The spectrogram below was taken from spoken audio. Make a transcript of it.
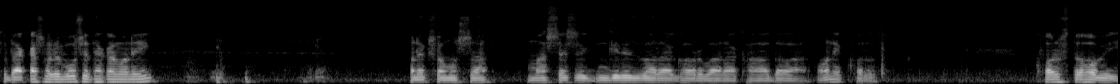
তো ঢাকা শহরে বসে থাকা মানেই অনেক সমস্যা। মাস শেষে গ্যারেজ ভাড়া, ঘর ভাড়া খাওয়া দাওয়া অনেক খরচ। খরচ তো হবেই।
